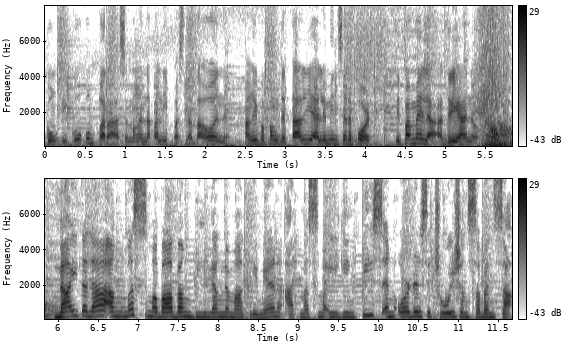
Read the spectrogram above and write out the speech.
kung ikukumpara sa mga nakalipas na taon. Ang iba pang detalye alamin sa report ni Pamela Adriano. Naitala ang mas mababang bilang ng mga krimen at mas maiging peace and order situation sa bansa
